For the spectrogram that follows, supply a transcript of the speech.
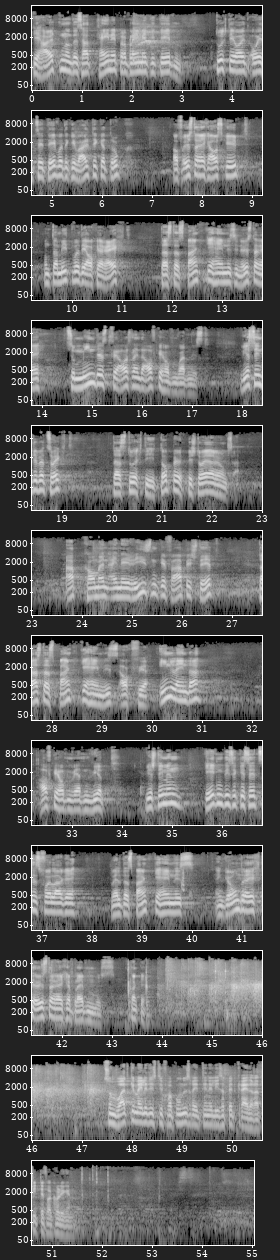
gehalten und es hat keine Probleme gegeben. Durch die OECD wurde gewaltiger Druck auf Österreich ausgeübt und damit wurde auch erreicht, dass das Bankgeheimnis in Österreich zumindest für Ausländer aufgehoben worden ist. Wir sind überzeugt, dass durch die Doppelbesteuerungsabkommen eine Riesengefahr besteht, dass das Bankgeheimnis auch für Inländer aufgehoben werden wird. Wir stimmen gegen diese Gesetzesvorlage, weil das Bankgeheimnis ein Grundrecht der Österreicher bleiben muss. Danke. Zum Wort gemeldet ist die Frau Bundesrätin Elisabeth Greiderer. Bitte, Frau Kollegin.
